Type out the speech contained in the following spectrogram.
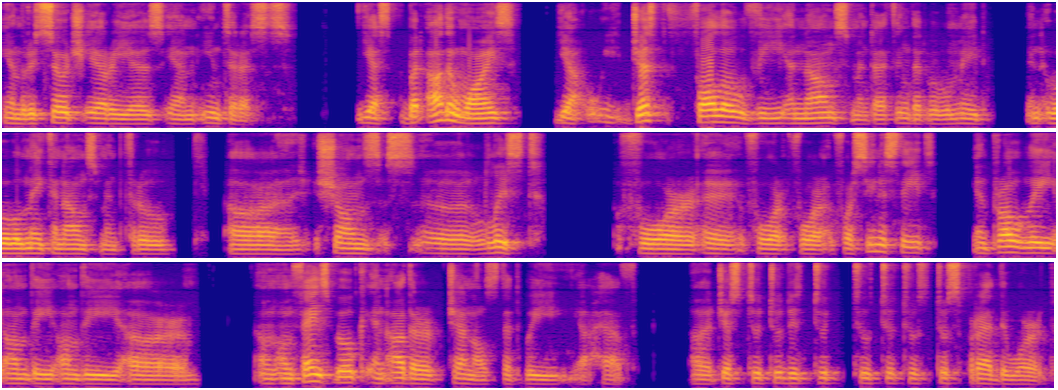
and research areas and interests. Yes but otherwise yeah, just follow the announcement. I think that we will make and we will make announcement through uh, Sean's uh, list for uh, for for for synesthete and probably on the on the uh, on, on Facebook and other channels that we have uh, just to to, to to to to to spread the word.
